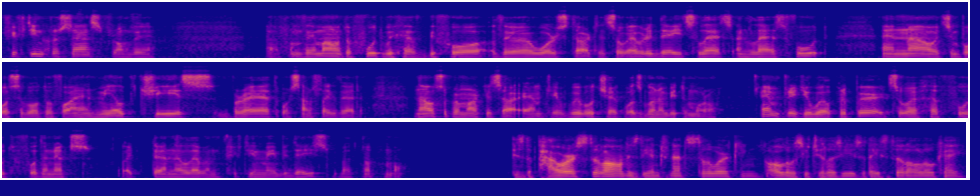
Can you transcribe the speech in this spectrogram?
15% from the uh, from the amount of food we have before the war started. So every day it's less and less food, and now it's impossible to find milk, cheese, bread, or something like that. Now supermarkets are empty. We will check what's gonna be tomorrow. I'm pretty well prepared, so I have food for the next like 10, 11, 15 maybe days, but not more. Is the power still on? Is the internet still working? All those utilities, are they still all okay?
